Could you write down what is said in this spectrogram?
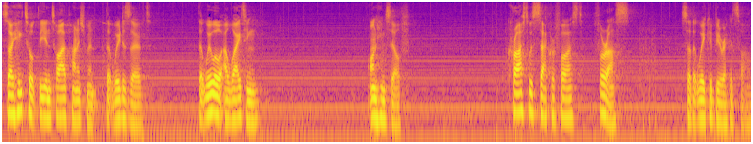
So he took the entire punishment that we deserved, that we were awaiting on himself. Christ was sacrificed for us so that we could be reconciled.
